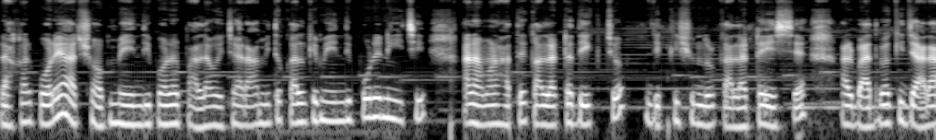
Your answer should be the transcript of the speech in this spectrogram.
রাখার পরে আর সব মেহেন্দি পরার পালা হয়েছে। আর আমি তো কালকে মেহেন্দি পরে নিয়েছি। আর আমার হাতের কালারটা দেখছ? যে কী সুন্দর কালারটা এসছে। আর বাদবাকি যারা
